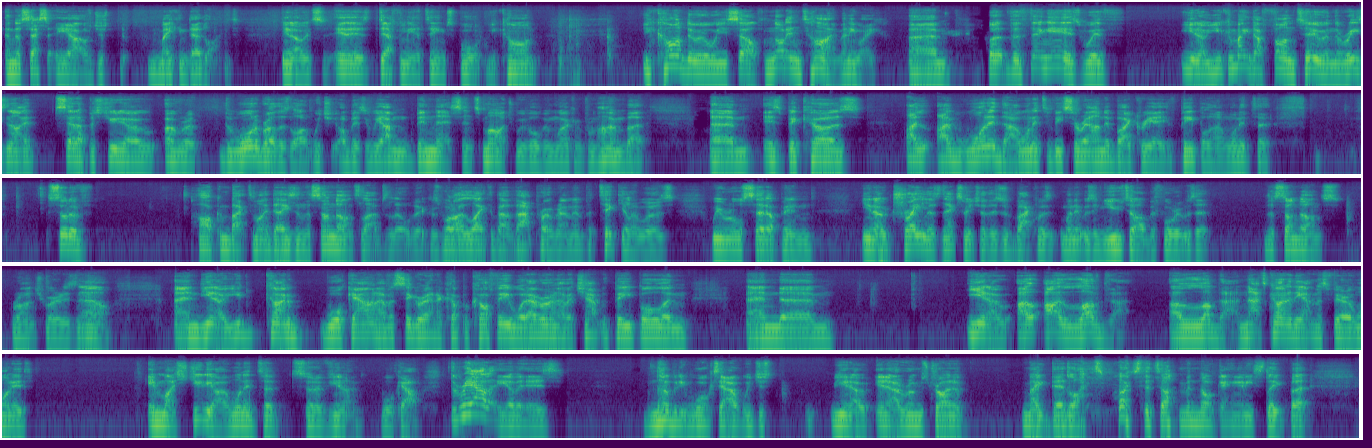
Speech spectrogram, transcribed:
a necessity out of just making deadlines. You know, it's it is definitely a team sport. You can't you can't do it all yourself, not in time anyway. Um, but the thing is, with you know, you can make that fun too. And the reason I set up a studio over at the Warner Brothers lot, which obviously we haven't been there since March, we've all been working from home, but um, is because I I wanted that. I wanted to be surrounded by creative people, and I wanted to sort of harken back to my days in the Sundance Labs a little bit because what I liked about that program in particular was we were all set up in you know trailers next to each other. This was back when it was in Utah before it was at the Sundance Ranch where it is now. And you know, you'd kind of walk out and have a cigarette and a cup of coffee, whatever, and have a chat with people, and and um, you know, I I loved that. I love that, and that's kind of the atmosphere I wanted in my studio. I wanted to sort of, you know, walk out. The reality of it is, nobody walks out. We just, you know, in our rooms trying to make deadlines most of the time and not getting any sleep. But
